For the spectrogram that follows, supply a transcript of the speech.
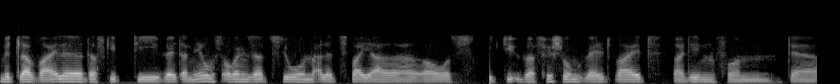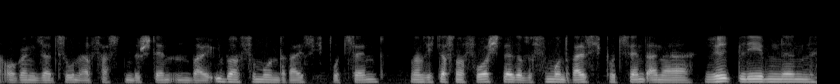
Mittlerweile, das gibt die Welternährungsorganisation alle zwei Jahre heraus, liegt die Überfischung weltweit bei den von der Organisation erfassten Beständen bei über 35 Prozent. Wenn man sich das mal vorstellt, also 35 Prozent einer wildlebenden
